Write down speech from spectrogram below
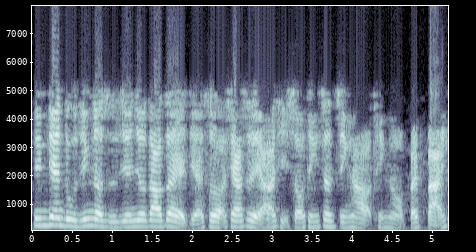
今天读经的时间就到这里结束了，下次也要一起收听圣经，好好听哦，拜拜。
